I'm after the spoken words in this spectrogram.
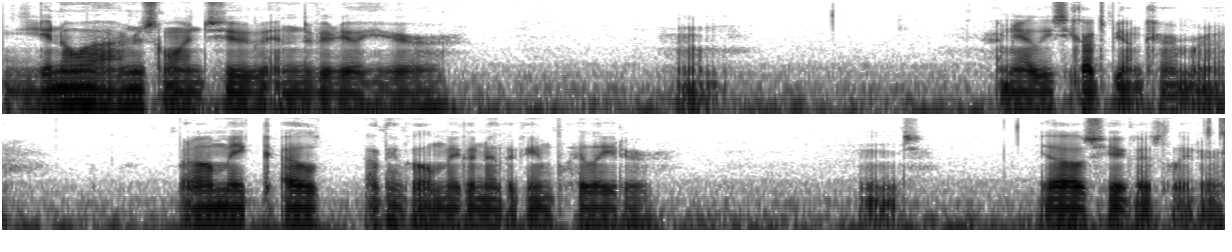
You know what? I'm just going to end the video here. Um, I mean, at least he got to be on camera. But I'll make, I'll, I think I'll make another gameplay later. And, yeah, I'll see you guys later.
